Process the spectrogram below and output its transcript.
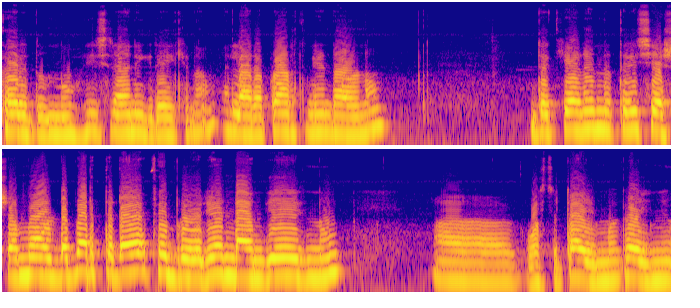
കരുതുന്നു. ഈശ്വര അനുഗ്രഹിക്കണം. എല്ലാവരുടെ പ്രാർത്ഥന ഉണ്ടാവണം. ഇതൊക്കെയാണ് ഇന്നത്തെ വിശേഷം. മോളുടെ ബർത്ത്ഡേ ഫെബ്രുവരി രണ്ടാം തീയതി ആയിരുന്നു കുറച്ച് ടൈം കഴിഞ്ഞു.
